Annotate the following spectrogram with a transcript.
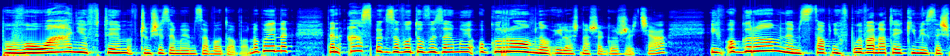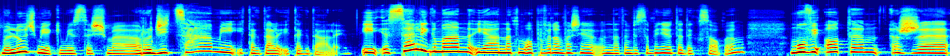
powołanie w tym, w czym się zajmujemy zawodowo. No bo jednak ten aspekt zawodowy zajmuje ogromną ilość naszego życia i w ogromnym stopniu wpływa na to, jakim jesteśmy ludźmi, jakim jesteśmy rodzicami itd., tak itd. Tak I Seligman, ja na tym opowiadam właśnie na tym wystąpieniu TEDxowym, mówi o tym, że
